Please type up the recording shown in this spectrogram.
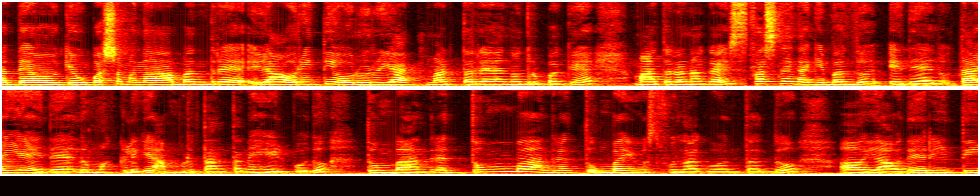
ಮತ್ತೆ ಅವ್ರಿಗೆ ಉಪಶಮನ ಬಂದ್ರೆ ಯಾವ ರೀತಿ ಅವರು ರಿಯಾಕ್ಟ್ ಮಾಡ್ತಾರೆ ಅನ್ನೋದ್ರ ಬಗ್ಗೆ ಮಾತಾಡೋಣ ಗೈಸ್ ಫಸ್ಟ್ನೇದಾಗಿ ಬಂದು ಎದೆ ಹಾಲು ತಾಯಿಯ ಎದೆ ಹಾಲು ಮಕ್ಕಳಿಗೆ ಅಮೃತ ಅಂತಾನೆ ಹೇಳ್ಬೋದು. ತುಂಬಾ ಅಂದ್ರೆ ತುಂಬಾ ಅಂದ್ರೆ ತುಂಬಾ ಯೂಸ್ಫುಲ್ ಆಗುವಂಥದ್ದು. ಯಾವುದೇ ರೀತಿ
